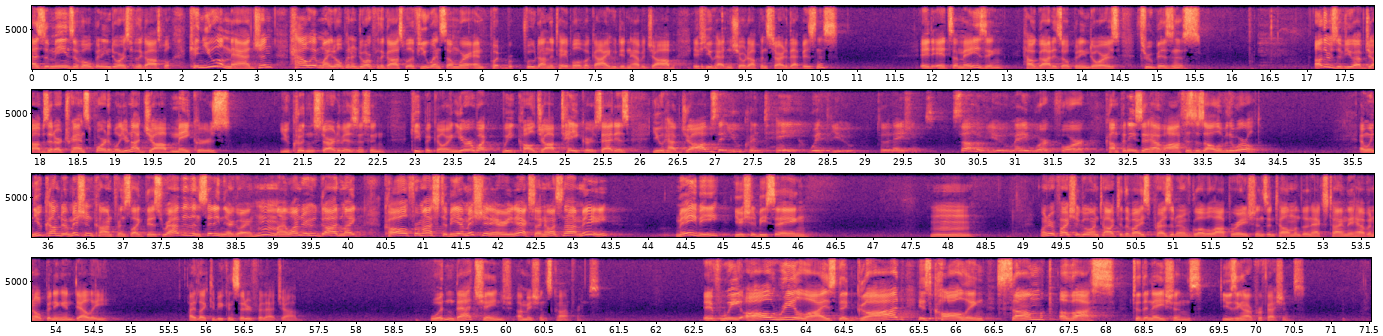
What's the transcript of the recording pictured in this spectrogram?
as a means of opening doors for the gospel. Can you imagine how it might open a door for the gospel if you went somewhere and put food on the table of a guy who didn't have a job if you hadn't showed up and started that business? It, it's amazing how God is opening doors through business. Others of you have jobs that are transportable. You're not job makers. You couldn't start a business and keep it going. You're what we call job takers. That is, you have jobs that you could take with you to the nations. Some of you may work for companies that have offices all over the world. And when you come to a mission conference like this, rather than sitting there going, hmm, I wonder who God might call from us to be a missionary next, I know it's not me, maybe you should be saying, hmm, wonder if I should go and talk to the vice president of global operations and tell them the next time they have an opening in Delhi, I'd like to be considered for that job. Wouldn't that change a missions conference? If we all realize that God is calling some of us to the nations using our professions.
